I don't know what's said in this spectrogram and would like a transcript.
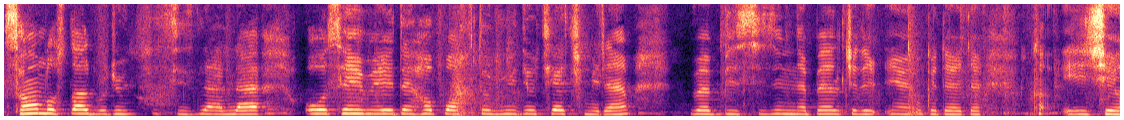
Salam dostlar bugün sizlerle o SM'de hap vaxtı video çəkmirəm və biz sizinlə bəlkə də yəni o qədər də ka- e, şey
